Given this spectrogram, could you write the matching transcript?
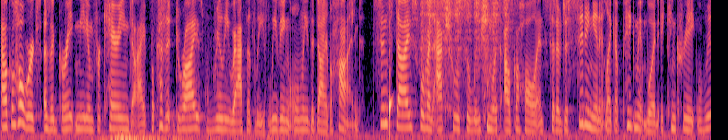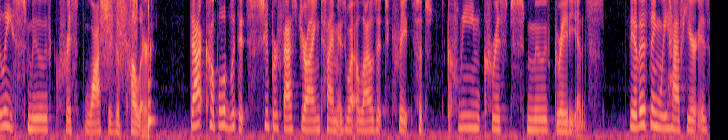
Alcohol works as a great medium for carrying dye because it dries really rapidly, leaving only the dye behind. Since dyes form an actual solution with alcohol instead of just sitting in it like a pigment would, it can create really smooth, crisp washes of color. That coupled with its super fast drying time is what allows it to create such clean, crisp, smooth gradients. The other thing we have here is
